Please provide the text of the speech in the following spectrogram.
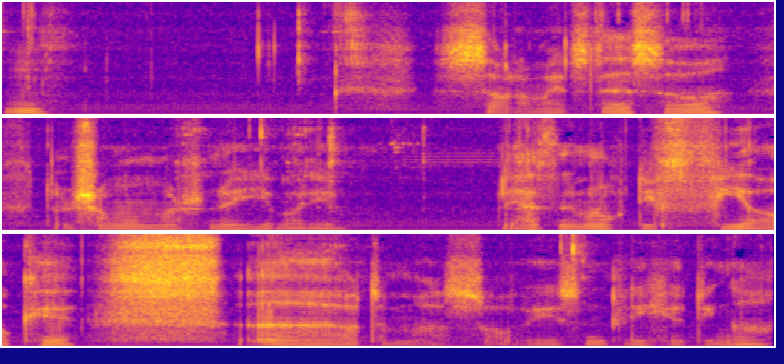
Hm. So, dann haben wir jetzt das, so. Dann schauen wir mal schnell hier bei dem. Ja, es sind immer noch die vier, okay. Äh, warte mal, so wesentliche Dinger.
